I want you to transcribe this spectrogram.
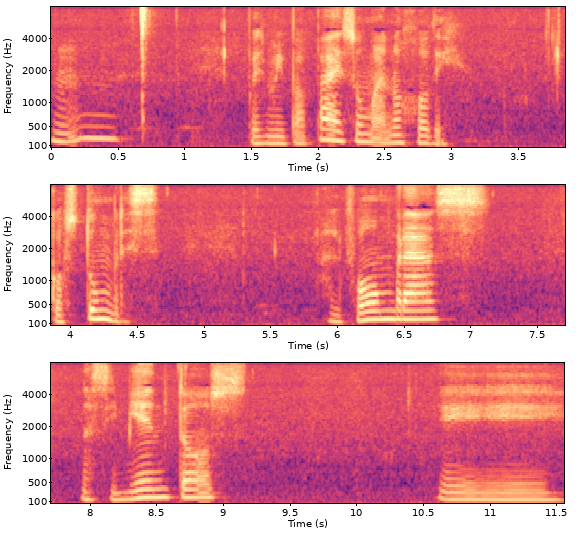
Mm, Pues mi papá es un manojo de costumbres, alfombras, nacimientos, eh,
